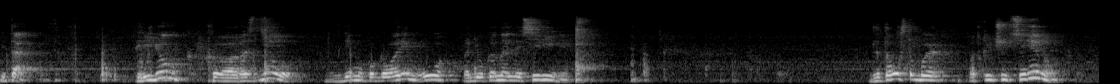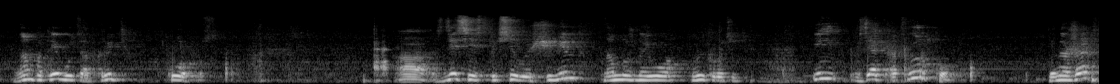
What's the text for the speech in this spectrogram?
Итак, перейдем к разделу, где мы поговорим о радиоканальной сирене. Для того, чтобы подключить сирену, нам потребуется открыть корпус. А, здесь есть фиксирующий винт, нам нужно его выкрутить. И взять отвертку и нажать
